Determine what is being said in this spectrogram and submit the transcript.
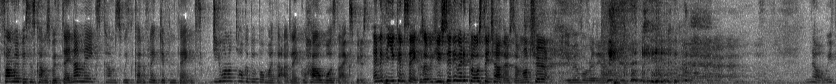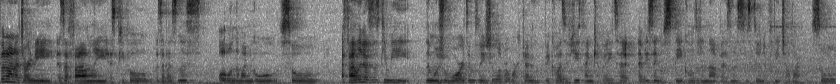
family business comes with dynamics, comes with kind of like different things. Do you want to talk a bit about my dad? Like, how was that experience? Anything you can say, because if you're sitting very close to each other, so I'm not sure. You move over there. no, we've been on a journey as a family, as people, as a business, all in the one go. So a family business can be the most rewarding place you'll ever work in because if you think about it, every single stakeholder in that business is doing it for each other. So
